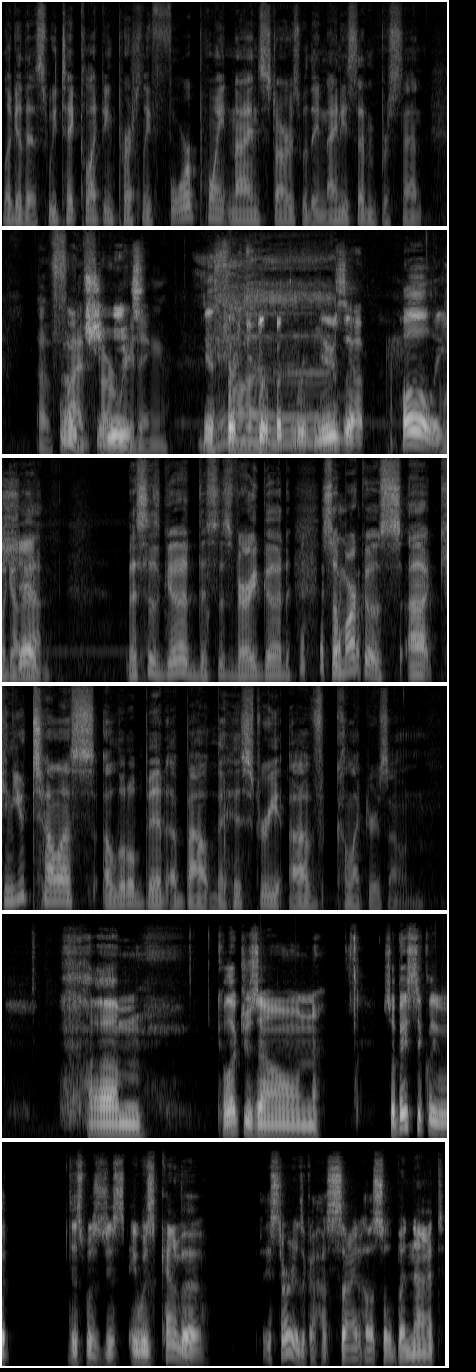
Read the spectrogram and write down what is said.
Look at this. We take collecting personally 4.9 stars with a 97% of Oh, five star rating. Yeah, on- put the reviews up. Holy Look shit! at that. This is good. This is very good. So, Marcos, uh, can you tell us a little bit about the history of Collectorzown? Um, Collectorzown. So basically, what this was just it was kind of a it started as like a side hustle, but not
